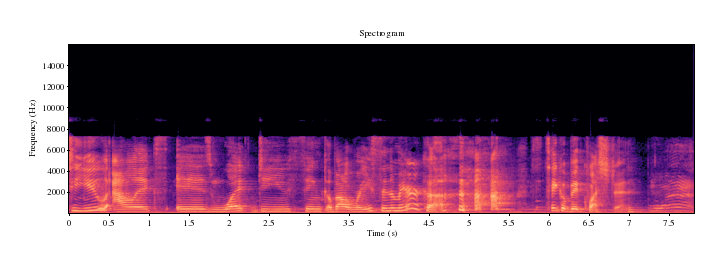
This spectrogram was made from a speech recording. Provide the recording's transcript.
to you, Alex, is what do you think about race in America? Take a big question. Wow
